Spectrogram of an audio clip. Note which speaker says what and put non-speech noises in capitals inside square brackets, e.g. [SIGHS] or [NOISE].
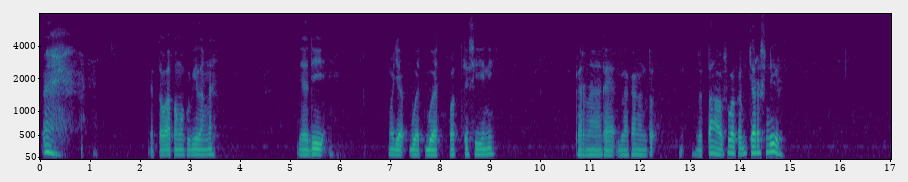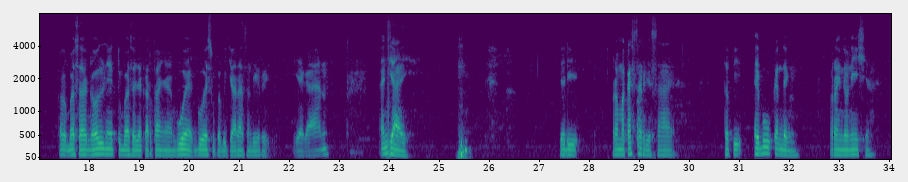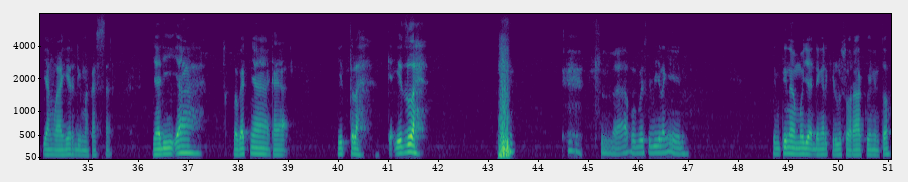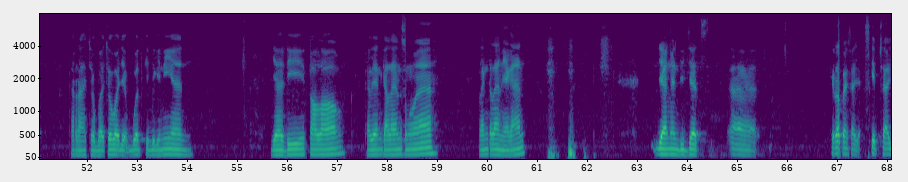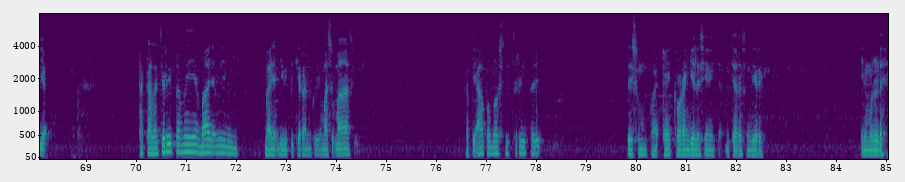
Speaker 1: [SIGHS] Gak tau apa mau aku bilang nah. Jadi mau buat buat podcast ini karena kayak belakangan tuh udah tahu suka bicara sendiri. Kalau bahasa gaulnya itu bahasa Jakartanya gue gue suka bicara sendiri, ya kan? Anjay. [LAUGHS] Jadi orang Makassar ya saya tapi eh bukan deng orang Indonesia yang lahir di Makassar. Jadi ya logatnya kayak itulah kayak gitulah. [LAUGHS] Apa mesti bilang ini intinya mau ya dengar kilu suara aku ini tuh karena coba-coba aja buat kayak beginian. Jadi tolong kalian-kalian semua kalian-kalian ya kan? Jangan dijudge uh, apa yang saja skip saja. Tak kalah cerita ya. Banyak ini banyak jadi pikiranku yang masuk masuk tapi apa bos cerita ya sumpah kayak orang gila sini bicara sendiri. Ini mulu deh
